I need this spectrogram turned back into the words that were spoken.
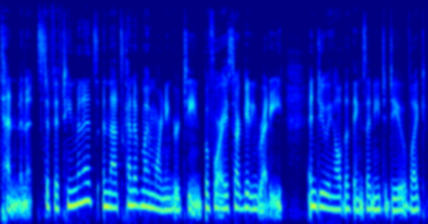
10 minutes to 15 minutes. And that's kind of my morning routine before I start getting ready and doing all the things I need to do, like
